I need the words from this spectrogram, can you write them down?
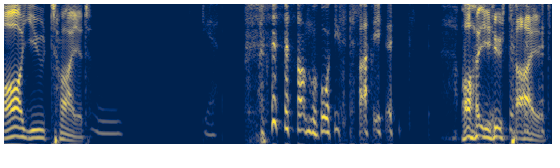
Are you tired? Mm. Yeah. I'm always tired. Are you tired?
